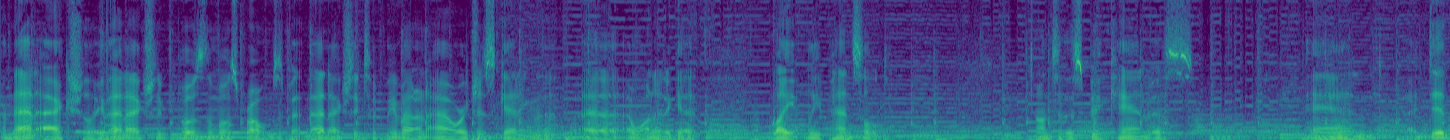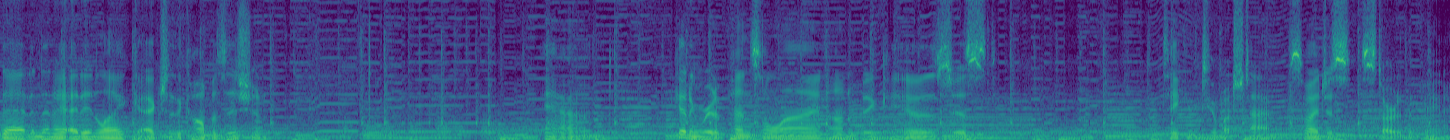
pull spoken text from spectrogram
And that actually, that actually posed the most problems. That actually took me about an hour just getting the. Uh, I wanted to get lightly penciled onto this big canvas, and I did that, and then I, I didn't like actually the composition. And getting rid of pencil line on a big can- it was just taking too much time. So I just started the painting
